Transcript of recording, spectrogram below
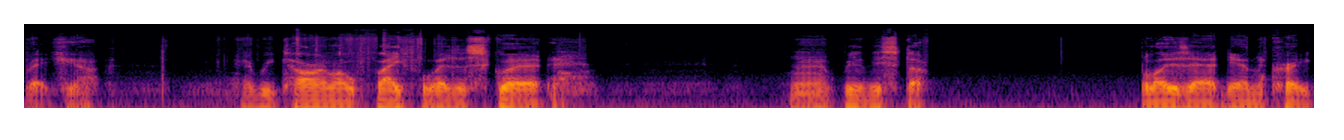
breccia every time Old Faithful has a squirt. You know, of this stuff blows out down the creek.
